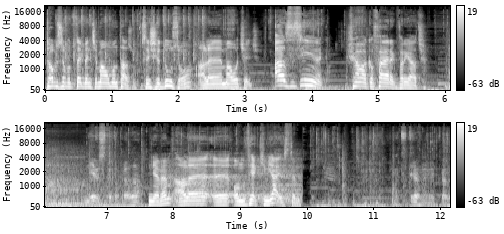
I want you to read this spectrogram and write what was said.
Dobrze, bo tutaj będzie mało montażu. W sensie dużo, ale mało cięć. Asysinek! Siema goferek, wariacie. Nie wiesz, to prawda? Nie wiem, ale y, on wie, kim ja jestem. A ty drewno mi prawie.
